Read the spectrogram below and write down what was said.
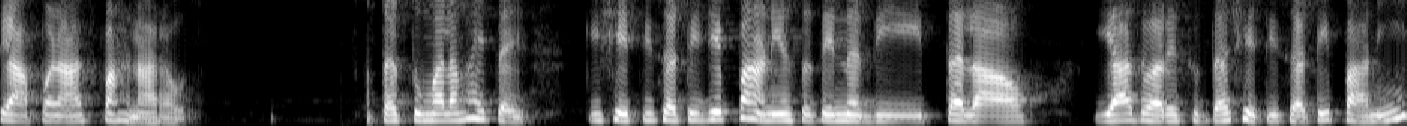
ते आपण आज पाहणार आहोत. तर तुम्हाला माहीत आहे की शेतीसाठी जे पाणी असतं ते नदी तलाव याद्वारे सुद्धा शेतीसाठी पाणी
